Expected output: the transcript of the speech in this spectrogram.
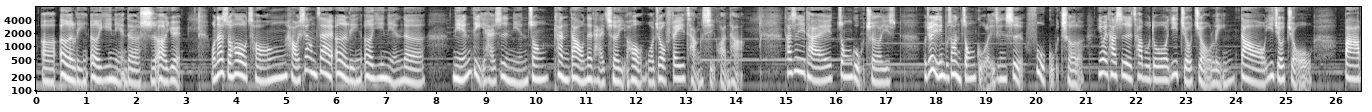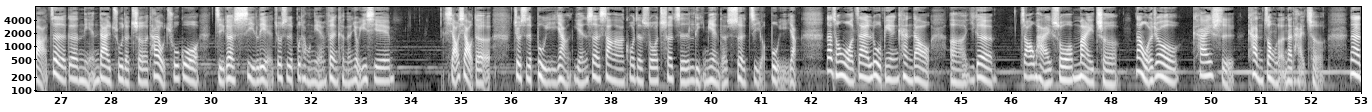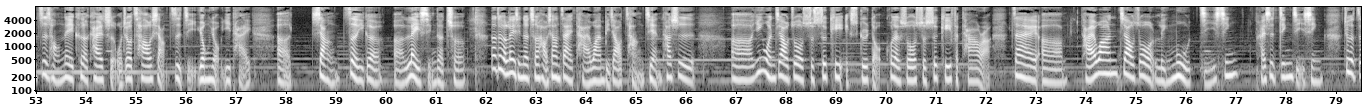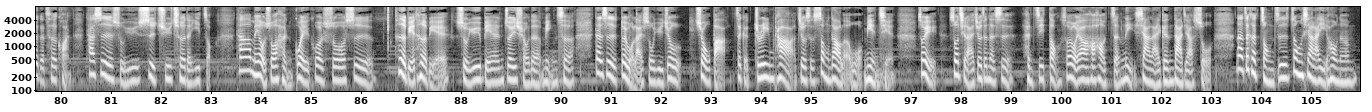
呃二零二一年的十二月，我那时候从好像在二零二一年的。年底还是年终看到那台车以后，我就非常喜欢它。它是一台中古车，已我觉得已经不算中古了，已经是复古车了。因为它是差不多一九九零到一九九八吧这个年代出的车，它有出过几个系列，就是不同年份可能有一些小小的。就是不一样，颜色上啊，或者说车子里面的设计有不一样。那从我在路边看到呃一个招牌说卖车，那我就开始看中了那台车。那自从那一刻开始，我就超想自己拥有一台呃像这一个。呃，类型的车，那这个类型的车好像在台湾比较常见，它是呃英文叫做 Suzuki Exudo，或者说 Suzuki Fatara，在呃台湾叫做铃木吉星。还是金吉星，就是这个车款，它是属于市区车的一种，它没有说很贵，或者说是特别特别属于别人追求的名车，但是对我来说，宇宙就把这个 dream car 就是送到了我面前，所以说起来就真的是很激动，所以我要好好整理下来跟大家说。那这个种子种下来以后呢？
